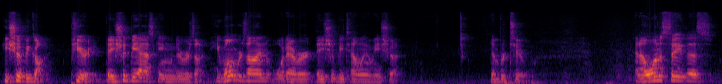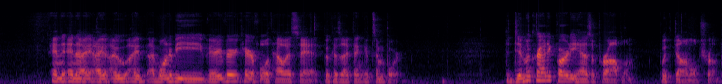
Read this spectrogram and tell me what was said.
He should be gone, period. They should be asking him to resign. He won't resign, whatever. They should be telling him he should. Number two, and I want to say this, and, and I, I, I, I want to be very, very careful with how I say it because I think it's important. The Democratic Party has a problem with Donald Trump.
